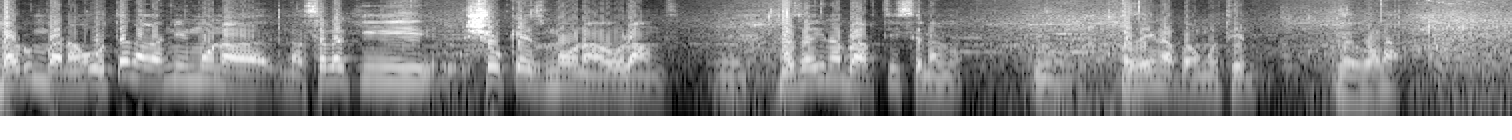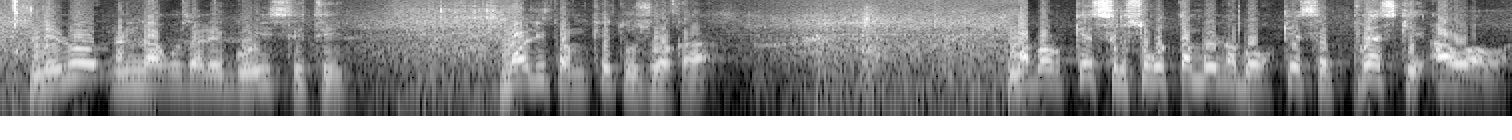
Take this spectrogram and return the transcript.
barumba na otalaka nini mo na- nasalaki showcase mo na hollande? Nazalaki na baartiste nanga? Nazali na bango te. Mais voilà. Lelo nalingaka kozala égoïste te. Mwa lipa moke tozwaka na baorchestre soki otambola na baorchestre presque awawa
